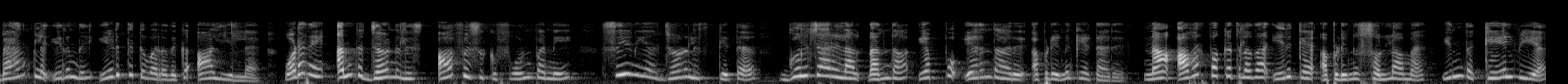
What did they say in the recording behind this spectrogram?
பேங்க்ல இருந்து எடுத்துட்டு வர்றதுக்கு ஆள் இல்ல. உடனே அந்த ஜேர்னலிஸ்ட் ஆபீஸுக்கு ஃபோன் பண்ணி சீனியர் ஜேர்னலிஸ்ட் கிட்ட குல்ஜாரிலால் நந்தா எப்போ இறந்தாரு அப்படின்னு கேட்டாரு. நான் அவர் பக்கத்துல தான் இருக்கேன் அப்படின்னு சொல்லாம இந்த கேள்விய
